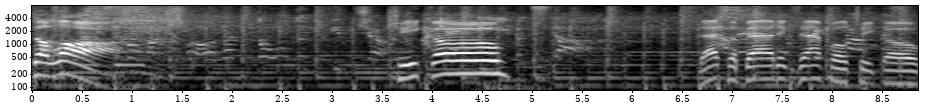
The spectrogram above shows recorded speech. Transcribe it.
the law. Chico. That's a bad example, Chico.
